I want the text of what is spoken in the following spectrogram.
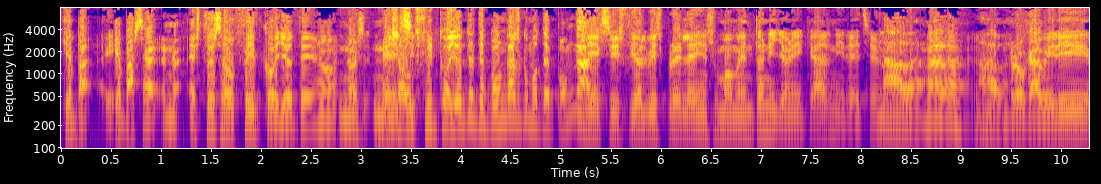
¿Qué, pa- qué pasa? No, esto es outfit coyote, no, no es, ni, exi- outfit coyote te pongas como te pongas. ni existió Elvis Presley en su momento, ni Johnny Cash, ni leche. Nada, Nada. nada. Rockabilly...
